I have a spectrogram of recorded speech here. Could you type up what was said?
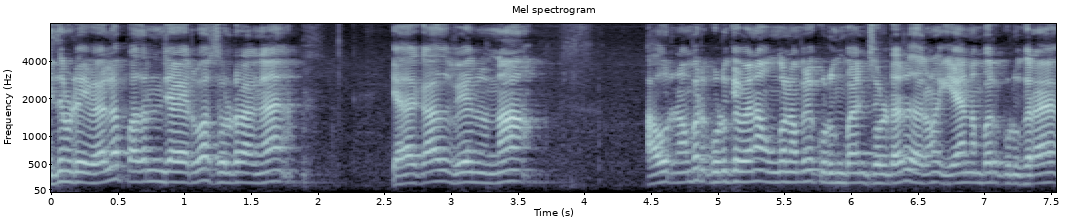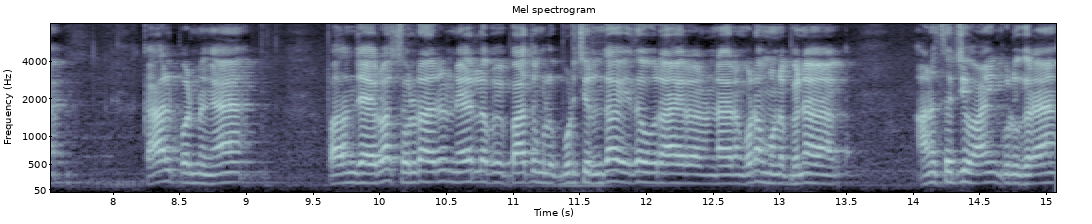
இதனுடைய விலை பதினஞ்சாயிரரூபா சொல்கிறாங்க யாருக்காவது வேணும்னா அவர் நம்பர் கொடுக்க வேணாம் உங்கள் நம்பரே கொடுங்கப்பான்னு சொல்கிறாரு அதனால் என் நம்பர் கொடுக்குறேன். கால் பண்ணுங்கள் பதினஞ்சாயிரரூபா சொல்கிறாரு நேரில் போய் பார்த்து உங்களுக்கு பிடிச்சிருந்தா ஏதோ ஒரு ஆயிரம் ரெண்டாயிரம் கூட முன்ன பின்ன அனுசரித்து வாங்கி கொடுக்குறேன்.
